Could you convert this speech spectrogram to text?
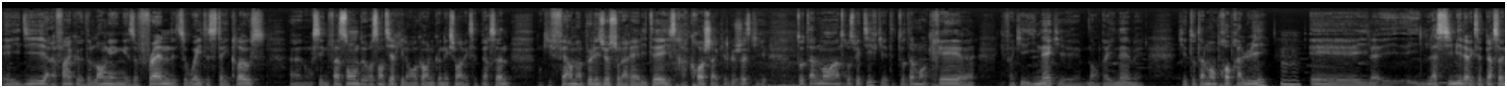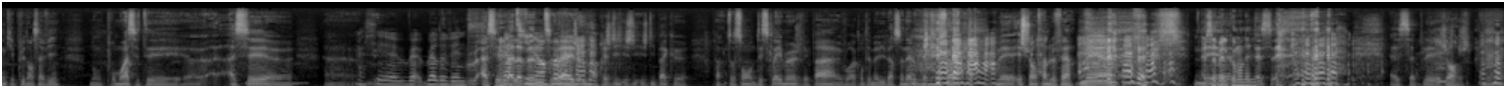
Et il dit à la fin que The longing is a friend, it's a way to stay close. Euh, donc c'est une façon de ressentir qu'il a encore une connexion avec cette personne. Donc il ferme un peu les yeux sur la réalité, il se raccroche à quelque chose qui est totalement introspectif, qui a été totalement créé, enfin qui est inné, qui est non pas inné mais qui est totalement propre à lui et il, a- il l'assimile avec cette personne qui est plus dans sa vie. Donc pour moi, c'était euh, assez. euh, euh, Assez euh, re- relevant. assez relevant. Ouais, je- après, je dis, je, dis- je dis pas que. Enfin, de toute façon, disclaimer, je vais pas vous raconter ma vie personnelle ou quoi que ce soit. mais, et je suis en train de le faire. Mais, euh, mais, s'appelle euh, comment, David Elle, elle s'appelait Georges. Et, euh,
